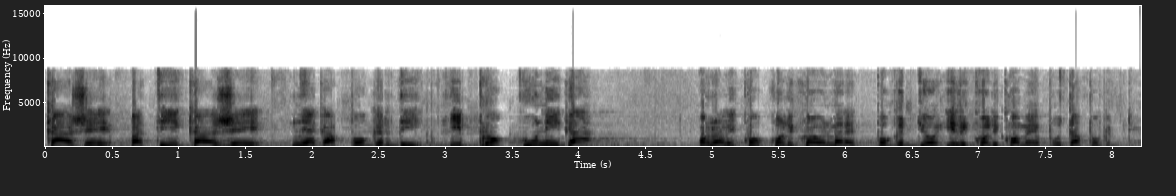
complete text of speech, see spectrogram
Kaže, pa ti, kaže, njega pogrdi i prokuni ga onoliko koliko je on mene pogrdio ili koliko me je puta pogrdio.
